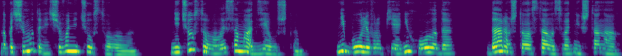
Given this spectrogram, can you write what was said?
но почему-то ничего не чувствовала. Не чувствовала и сама девушка. Ни боли в руке, ни холода. Даром, что осталась в одних штанах.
